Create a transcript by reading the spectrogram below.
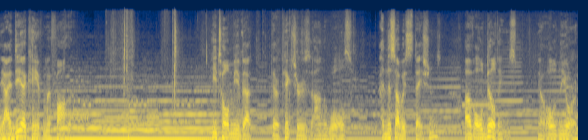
The idea came from my father. He told me about there are pictures on the walls in the subway stations of old buildings, you know, old New York.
